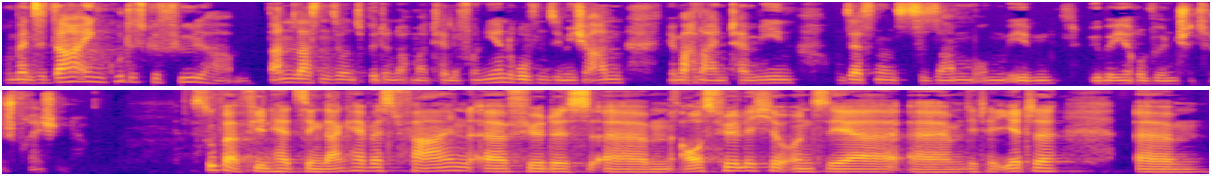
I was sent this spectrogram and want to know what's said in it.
Und wenn Sie da ein gutes Gefühl haben, dann lassen Sie uns bitte nochmal telefonieren, rufen Sie mich an, wir machen einen Termin und setzen uns zusammen, um eben über Ihre Wünsche zu sprechen. Super, vielen herzlichen Dank, Herr Westphalen, äh, für das ähm, ausführliche und sehr ähm, detaillierte ähm,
